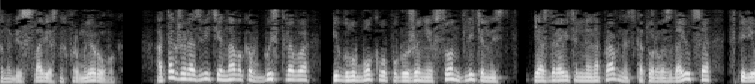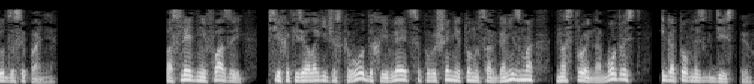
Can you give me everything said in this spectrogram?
но без словесных формулировок, а также развитие навыков быстрого и глубокого погружения в сон, длительность и оздоровительная направленность которого задаются в период засыпания. Последней фазой психофизиологического отдыха является повышение тонуса организма, настрой на бодрость и готовность к действию.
